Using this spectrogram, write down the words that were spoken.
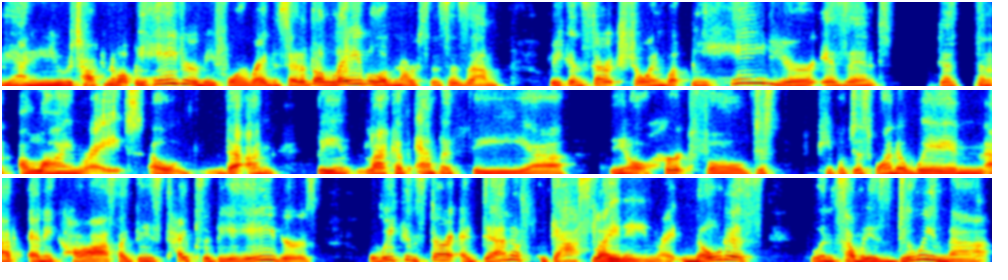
Leanne, you were talking about behavior before, right? Instead of the label of narcissism, we can start showing what behavior isn't doesn't align right. Oh, that I'm being lack of empathy, uh, you know, hurtful, just people just want to win at any cost, like these types of behaviors. Well, we can start identifying gaslighting, right? Notice when somebody's doing that.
